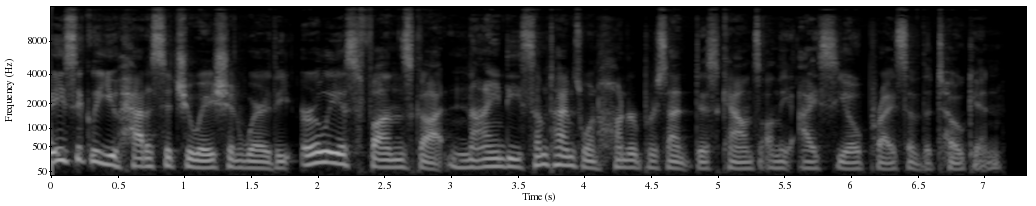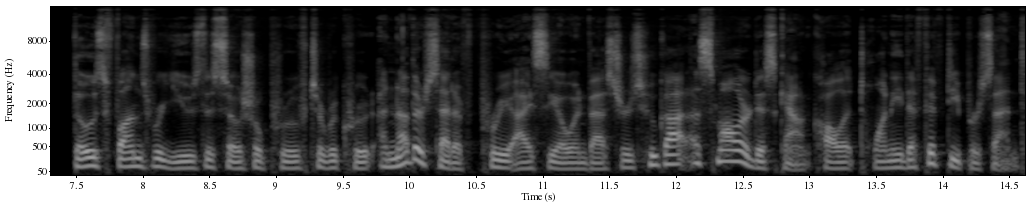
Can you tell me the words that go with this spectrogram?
Basically, you had a situation where the earliest funds got 90, sometimes 100% discounts on the ICO price of the token. Those funds were used as social proof to recruit another set of pre ICO investors who got a smaller discount, call it 20 to 50%.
